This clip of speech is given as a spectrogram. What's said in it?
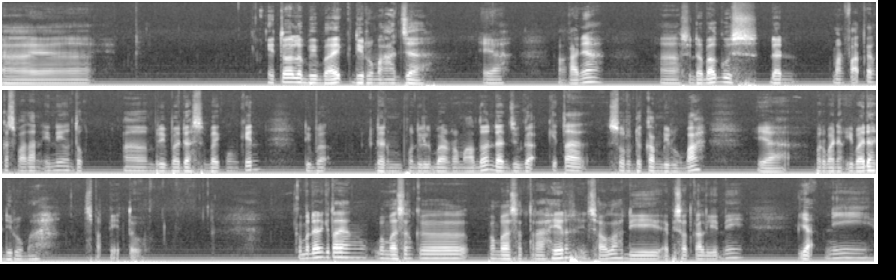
uh, itu lebih baik di rumah aja ya. Makanya uh, sudah bagus dan manfaatkan kesempatan ini untuk uh, beribadah sebaik mungkin di dan mumpung di bulan Ramadan dan juga kita suruh dekam di rumah ya berbanyak ibadah di rumah seperti itu kemudian kita yang pembahasan ke pembahasan terakhir insya Allah di episode kali ini yakni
